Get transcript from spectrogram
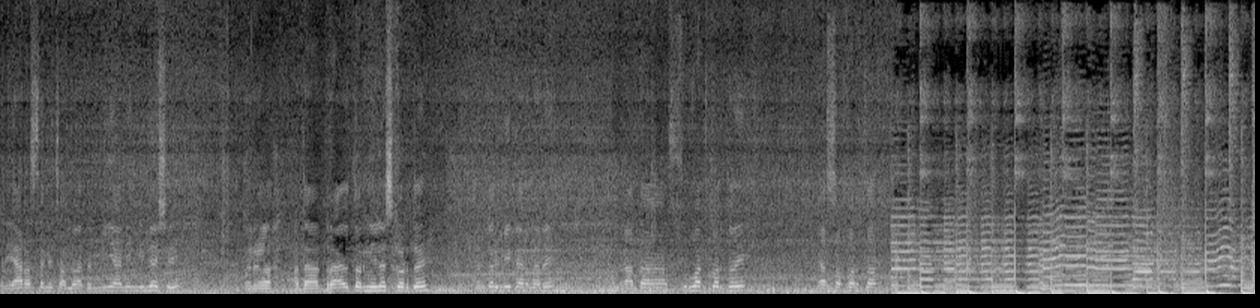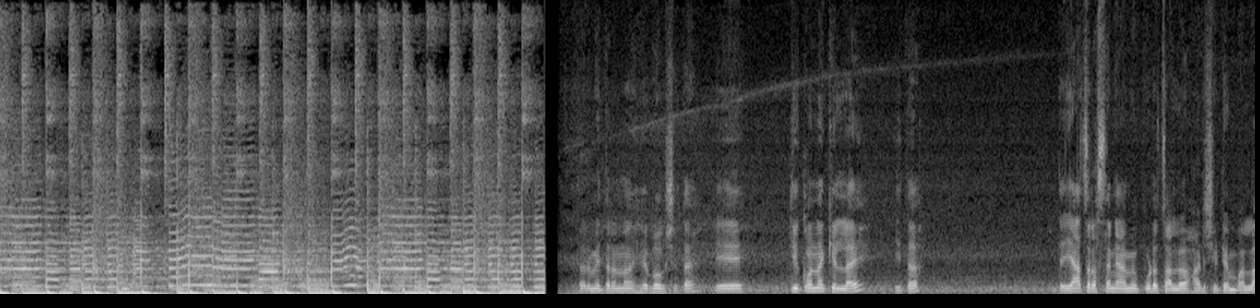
तर या रस्त्याने चाललो. आता मी आणि निलेश आहे. तर आता ड्रायव्ह तर निलेश आहे नंतर मी करणार आहे. तर आता सुरुवात करतो आहे या सफरचा. तर मित्रांनो हे बघू शकता हे तिकोना किल्ला आहे इथं. तर याच रस्त्याने आम्ही पुढं चाललो हाडशी टेम्पलला.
